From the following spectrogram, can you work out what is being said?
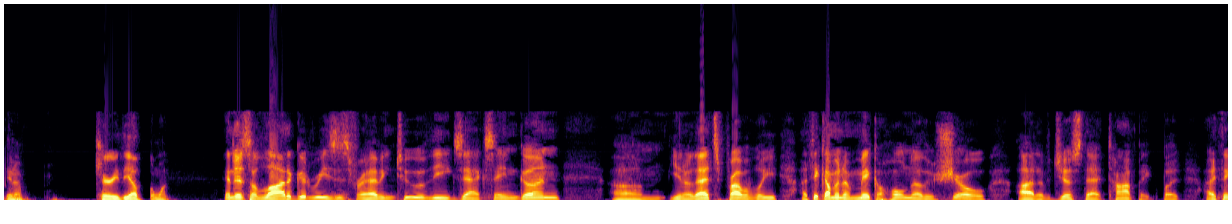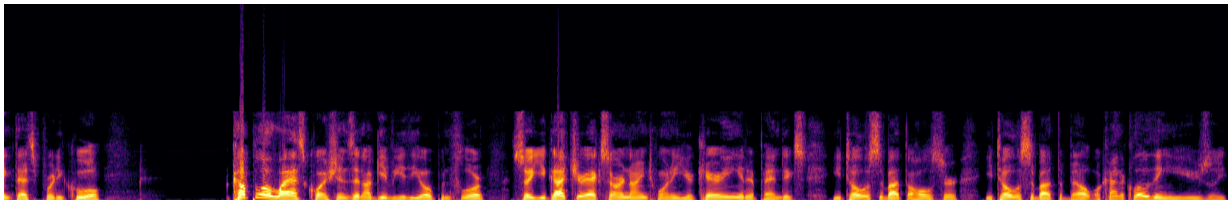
you know carry the other one. And there's a lot of good reasons for having two of the exact same gun. Um, you know, that's probably, I think I'm going to make a whole nother show out of just that topic, but I think that's pretty cool. A couple of last questions, then I'll give you the open floor. So you got your XR920, you're carrying an appendix, you told us about the holster, you told us about the belt. What kind of clothing you usually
